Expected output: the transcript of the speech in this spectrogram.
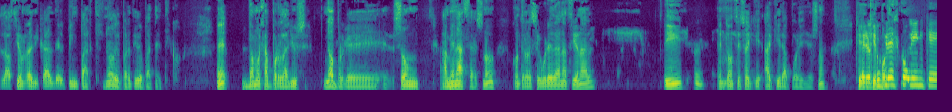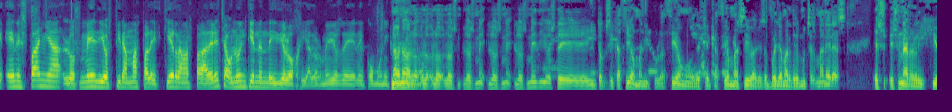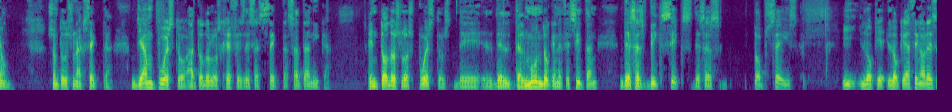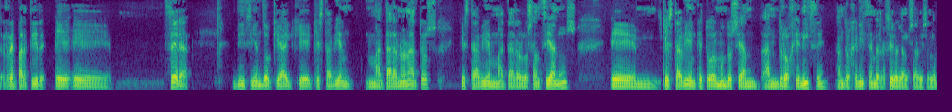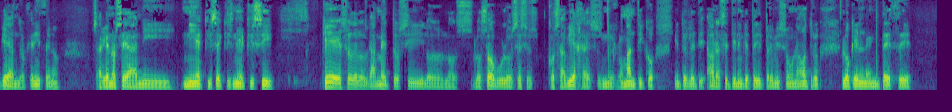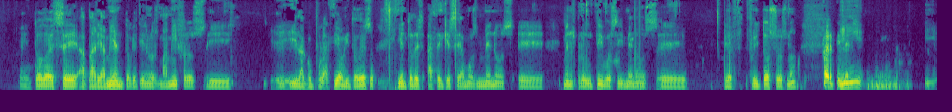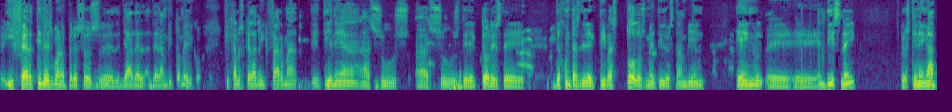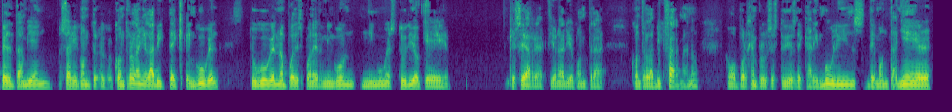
la opción radical del Pink Party, ¿no? Del partido patético. ¿Eh? Vamos a por la user. No, porque son amenazas, ¿no? Contra la seguridad nacional Y entonces hay que, hay que ir a por ellos, ¿no? Que, Pero que tú por- crees, Colin, que en España los medios tiran más para la izquierda, más para la derecha o no entienden de ideología los medios de, de No, comunicación? no, lo- lo- lo- los, los, me- los, me- los medios de intoxicación, manipulación o defecación masiva, que se puede llamar de muchas maneras, es, es una religión. Son todos una secta. Ya han puesto a todos los jefes de esa secta satánica en todos los puestos de- del, del mundo que necesitan, de esas Big Six, de esas top seis, y lo que, lo que hacen ahora es repartir eh, eh, cera diciendo que hay que, que está bien matar a nonatos, que está bien matar a los ancianos, eh, que está bien que todo el mundo se an- androgenice, androgenice me refiero, ya lo sabéis a lo que es, androgenice, ¿no? O sea, que no sea ni, ni XX ni XY, que eso de los gametos y los, los, los óvulos, eso es cosa vieja, eso es muy romántico, y entonces ahora se tienen que pedir permiso uno a otro, lo que enlentece eh, todo ese apareamiento que tienen los mamíferos y, y, y la copulación y todo eso, y entonces hace que seamos menos, eh, menos productivos y menos eh, eh, fruitosos, ¿no? Fértiles. Y, y, y fértiles, bueno, pero eso es eh, ya del, ámbito médico. Fijaros que la Big Pharma eh, tiene a, sus, a sus directores de, de juntas directivas, todos metidos también en, eh, en Disney, los tienen Apple también, o sea que contro- controlan la Big Tech. En Google, tú Google no puedes poner ningún, ningún estudio que, que sea reaccionario contra, contra la Big Pharma, ¿no? Como por ejemplo los estudios de Karim Mullins, de Montagnier,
